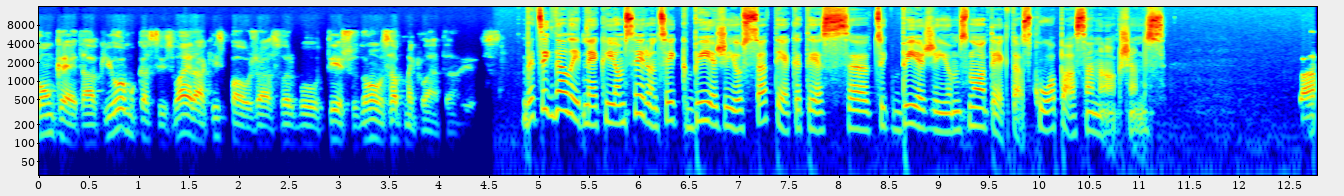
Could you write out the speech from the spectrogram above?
konkrētāku jomu, kas visvairāk izpaužās varbūt tieši uz novas apmeklētājiem. Bet cik dalībnieki jums ir un cik bieži jūs satiekaties, cik bieži jums notiek tās kopā sanākšanas? Kā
